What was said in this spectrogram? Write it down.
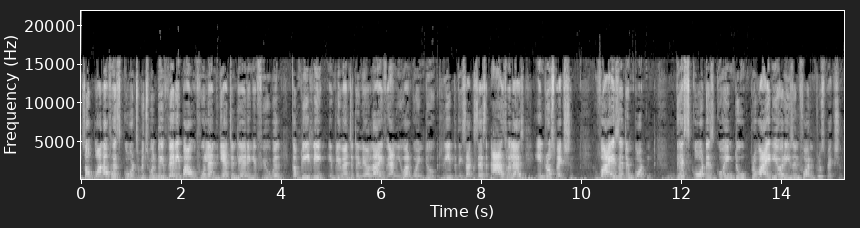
So, one of his quotes, which will be very powerful and yet endearing if you will completely implement it in your life, and you are going to reap the success as well as introspection. Why is it important? This quote is going to provide you a reason for introspection.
